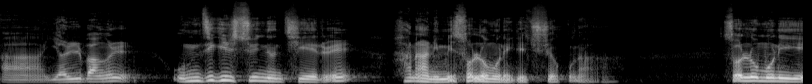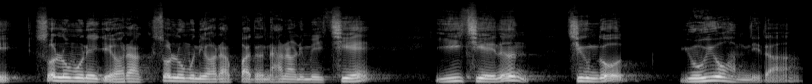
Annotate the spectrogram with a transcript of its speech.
아 열방을 움직일 수 있는 지혜를 하나님이 솔로몬에게 주셨구나. 솔로몬이 솔로몬에게 허락 솔로몬이 허락받은 하나님의 지혜 이 지혜는 지금도 요요합니다.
